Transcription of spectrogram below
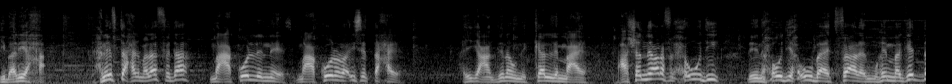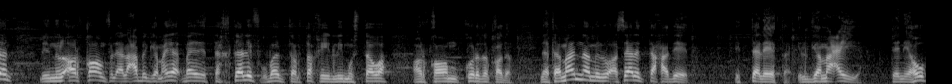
يبقى ليها حق. هنفتح الملف ده مع كل الناس مع كل رئيس اتحاد. هيجي عندنا ونتكلم معاه عشان نعرف الحقوق دي لأن الحقوق دي حقوق بقت فعلا مهمة جدا لأن الأرقام في الألعاب الجماعية بدات تختلف وبدات ترتقي لمستوى أرقام كرة القدم. نتمنى من رؤساء الاتحادات الثلاثه الجماعية تاني أهو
